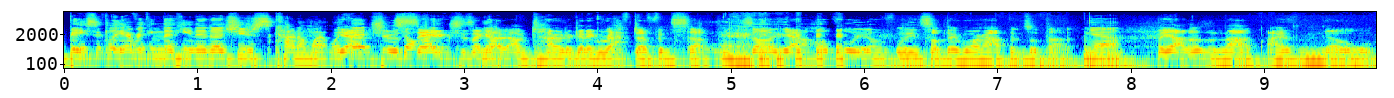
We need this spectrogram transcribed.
basically everything that Hina did, she just kind of went with yeah, it. she was So saying I- she's like, yeah. I- I'm tired of getting wrapped up in stuff. So yeah, hopefully, hopefully something more happens with that. Yeah. But yeah, other than that, I have no.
